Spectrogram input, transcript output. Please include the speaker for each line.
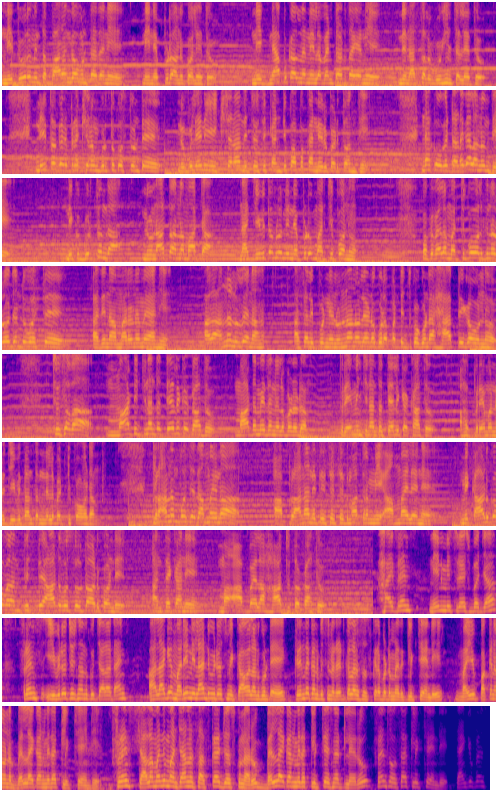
Speaker 1: నీ దూరం ఇంత భారంగా ఉంటుందని నేనెప్పుడూ అనుకోలేదు. నీ జ్ఞాపకాలు నన్ను ఇలా వెంటాడతాయని నేను అస్సలు ఊహించలేదు. నీతో గడిపిన క్షణం గుర్తుకొస్తుంటే నువ్వు లేని ఈ క్షణాన్ని చూసి కంటిపాప కన్నీరు పెడుతోంది. నాకు ఒకటి అడగాలనుంది. నీకు గుర్తుందా? నువ్వు నాతో అన్న మాట. నా జీవితంలో నిన్నెప్పుడూ మర్చిపోను. ఒకవేళ మర్చిపోవలసిన రోజంటూ వస్తే అది నా మరణమే అని. అలా అన్న నువ్వేనా? అసలు ఇప్పుడు నేను ఉన్నానో లేనో కూడా పట్టించుకోకుండా హ్యాపీగా ఉన్నావు. చూసావా? మాట ఇచ్చినంత తేలిక కాదు. మాట మీద నిలబడడం ప్రేమించినంత తేలిక కాదు. ఆ ప్రేమను జీవితాంతం నిలబెట్టుకోవడం. ప్రాణం పోసేది అమ్మాయినా ఆ ప్రాణాన్ని తీసేసేది మాత్రం మీ అమ్మాయిలేనే. మీకు ఆడుకోవాలనిపిస్తే ఆట వస్తువులతో ఆడుకోండి. అంతేకాని మా అబ్బాయిల హార్ట్తో కాదు. హాయ్ ఫ్రెండ్స్ నేను మీ సురేష్ బజ్జా ఫ్రెండ్స్ ఈ వీడియో చూసినందుకు చాలా థ్యాంక్స్ అలాగే మరిన్ని ఇలాంటి వీడియోస్ మీకు కావాలనుకుంటే క్రింద కనిపిస్తున్న రెడ్ కలర్ సబ్స్క్రైబ్ బటన్ మీద క్లిక్ చేయండి. మరియు పక్కనే ఉన్న బెల్ ఐకాన్ మీద క్లిక్ చేయండి. ఫ్రెండ్స్ చాలామంది మన ఛానల్ సబ్స్క్రైబ్ చేసుకున్నారు. బెల్ ఐకాన్ మీద క్లిక్ చేసినట్టు లేరు. ఫ్రెండ్స్ ఒకసారి క్లిక్ చేయండి. Thank you friends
